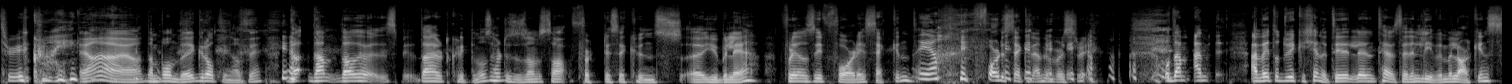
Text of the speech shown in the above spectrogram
through crying. Ja, ja, ja. De bonder i gråtinga si. Da, da, da, da jeg hørte klippet nå, så hørtes det ut som de sa 40 sekunds uh, jubileet. Fordi de sier 40 second. Ja. 40 second anniversary. Og de, jeg, jeg vet at du ikke kjenner til TV-serien Livet med Larkins,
